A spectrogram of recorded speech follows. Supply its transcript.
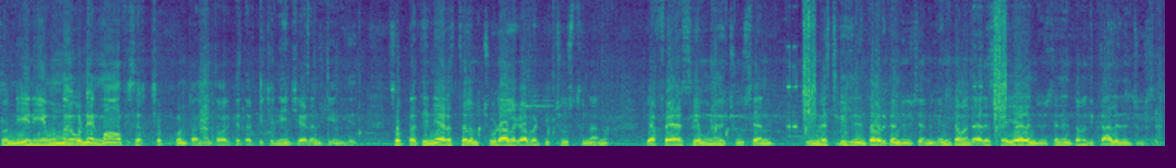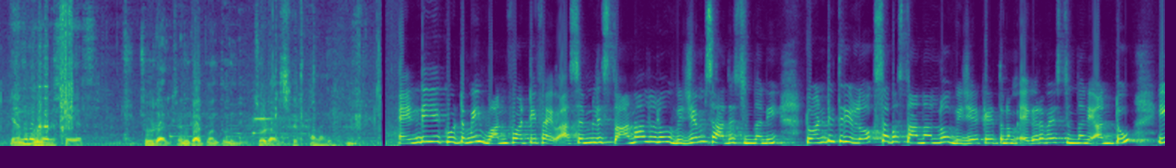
సో నేను ఏమున్నా కూడా నేను మా ఆఫీసర్కి చెప్పుకుంటాను అంతవరకే తప్పించి నేను చేయడానికి ఏం లేదు. సో ప్రతి నేరస్థలం చూడాలి కాబట్టి చూస్తున్నాను. ఎఫ్ఐఆర్స్ ఏమున్నాయో చూశాను. ఇన్వెస్టిగేషన్ ఎంతవరకు అని చూశాను. ఎంతమంది అరెస్ట్ అయ్యారని చూశాను. ఎంతమంది కాలేదని చూశాను. ఎంతమంది అరెస్ట్ అయ్యారు? సార్ చూ- చూడాలి. ఇంకా కొంత ఉంది. చూడాలి. సార్ ఎన్డీఏ కూటమి వన్ ఫార్టీ ఫైవ్ అసెంబ్లీ స్థానాలలో విజయం సాధిస్తుందని ట్వంటీ త్రీ లోక్సభ స్థానాల్లో విజయకేతనం ఎగరవేస్తుందని అంటూ ఈ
